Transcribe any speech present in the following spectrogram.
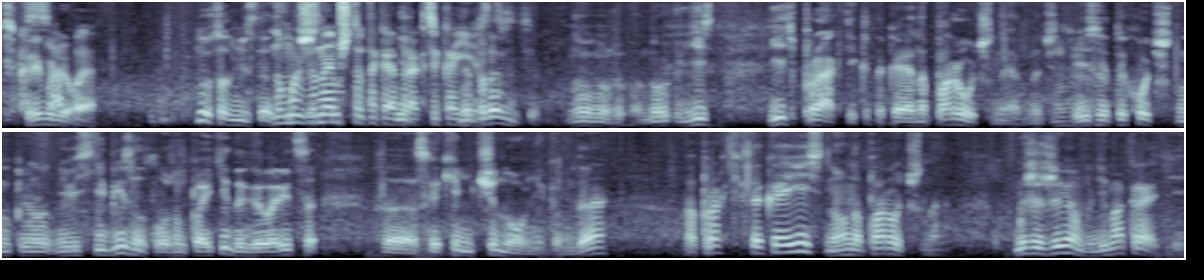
С Кремлем. С АП. Ну, с администрацией. Но мы же знаем, что такая нет, практика нет, есть. подождите. Ну, ну, есть, есть практика такая, она порочная. Значит, угу. Если ты хочешь, например, вести бизнес, должен пойти договориться э, с каким-нибудь чиновником, да? А практика такая есть, но она порочна. Мы же живем в демократии.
